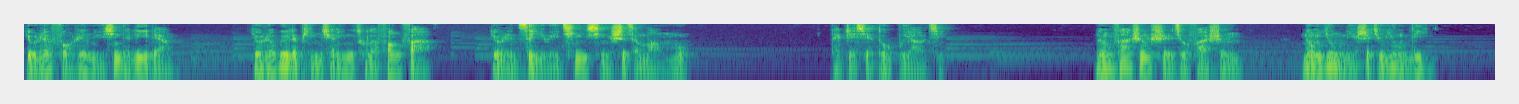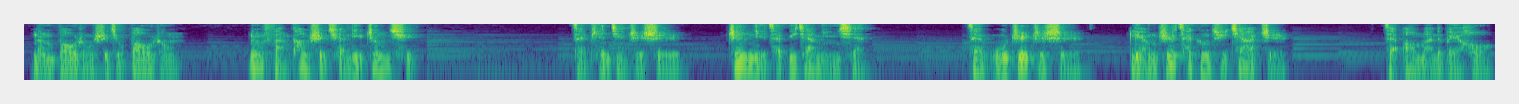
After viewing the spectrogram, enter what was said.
有人否认女性的力量，有人为了平权用错了方法，有人自以为清醒实则盲目。但这些都不要紧，能发生时就发生，能用力时就用力，能包容时就包容，能反抗时全力争取。在偏见之时，真理才愈加明显。在无知之时，良知才更具价值。在傲慢的背后，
